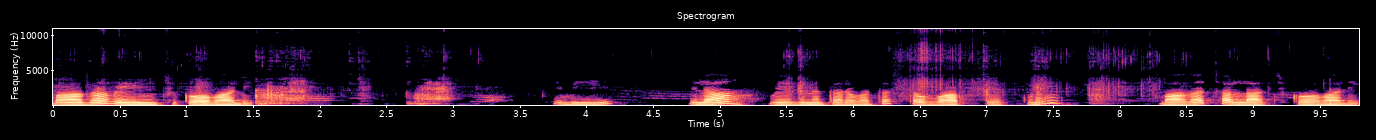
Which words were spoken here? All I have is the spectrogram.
బాగా వేయించుకోవాలి. ఇవి ఇలా వేగిన తర్వాత స్టవ్ ఆఫ్ చేసుకుని బాగా చల్లార్చుకోవాలి.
